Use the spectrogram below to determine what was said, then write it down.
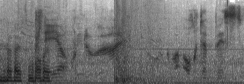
Player on the world, aber auch der beste.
